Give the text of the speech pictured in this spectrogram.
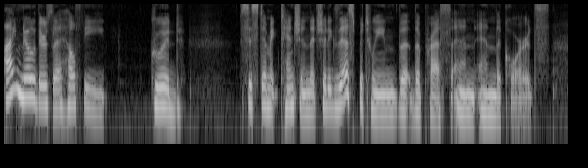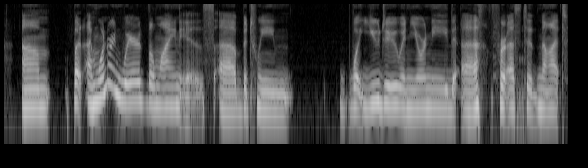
I know there's a healthy, good systemic tension that should exist between the the press and and the courts. Um, but I'm wondering where the line is uh, between what you do and your need uh, for us to not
